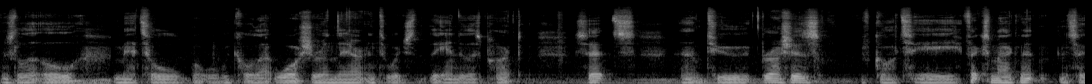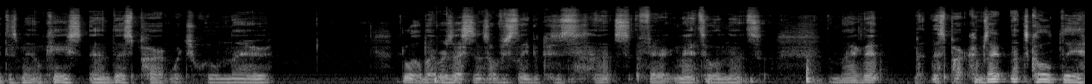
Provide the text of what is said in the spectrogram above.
There's a little metal, what we call that, washer in there into which the end of this part sits. Um, two brushes. We've got a fixed magnet inside this metal case and this part which will now a little bit of resistance obviously because that's a ferric metal and that's a magnet. But this part comes out. That's called the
